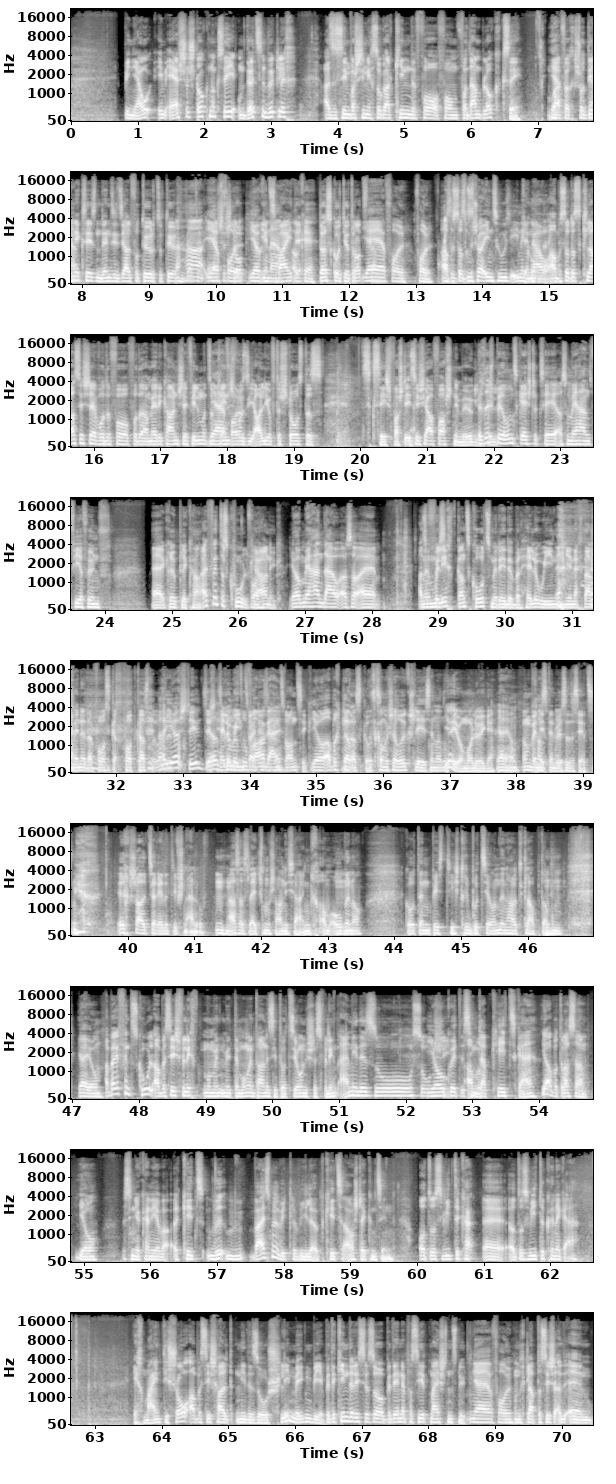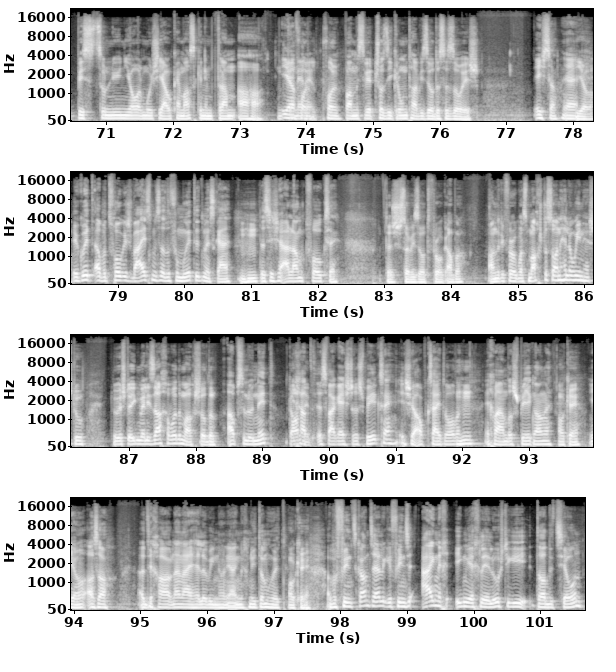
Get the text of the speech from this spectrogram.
bin ich auch im ersten Stock noch gesehen. Und dort sind wirklich, also sind wahrscheinlich sogar Kinder von, von, von diesem Block gesehen. Die Ja. einfach schon Ja. drinnen gesehen sind und dann sind sie halt von Tür zu Tür. Aha, ja, voll. Stock, Ja, genau. zweiten. Okay. Das geht ja trotzdem. Ja, ja, voll, voll. Also, so dass das- man schon ins Haus reinkommt. Genau, eigentlich. aber so das Klassische, wo du von, von den amerikanischen Filmen so Ja, kennst, voll. wo sie alle auf der Straße, das, das siehst fast, es ist ja auch fast nicht möglich. ja, das ist bei uns gestern gesehen. Also wir haben vier, fünf äh, Grüppli gehabt. ich finde das cool, keine Ahnung. Ja, wir haben auch, also, äh, Also Man vielleicht ganz kurz, wir reden über Halloween, je nachdem, wenn ihr den Podcast hört. ah, ja, stimmt. Das ja, ist das Halloween drauf an, gell? 2020. Ja, aber ich glaube, Das das, kann man schon rückschließen, oder? Ja, ja, mal schauen. Ja, ja. Und wenn Kannst- nicht, dann wissen wir das jetzt. Ich schalte es ja relativ schnell auf. Mhm. Also das letzte Mal schaue ich es ja eigentlich am oben noch. Geht dann, bis die Distribution dann halt klappt. Aber, Mhm. Ja, ja. Aber ich finde es cool, aber es ist vielleicht, mit der momentanen Situation ist das vielleicht auch nicht so, so Ja, gut, es sind, glaube ich, Kids, gell? Ja, aber trotzdem. Also, ja. Es sind ja keine Erwa- Kids, weiß man mittlerweile, ob Kids ansteckend sind oder es weiter, äh, oder es weiter können geben. Ich meinte schon, aber es ist halt nicht so schlimm irgendwie. Bei den Kindern ist ja so, bei denen passiert meistens nichts. Ja, ja, voll. Und ich glaube, das ist, äh, bis zu neun Jahren musst du ja auch keine Maske im Tram anhaben. Ja, generell. voll, voll. Vor allem, es wird schon seinen Grund haben, wieso das so ist. Ist so, ja. Ja. ja. gut, aber die Frage ist, weiß man es oder vermutet man es, gell? Das ist ja auch lange die Frage. Das ist sowieso die Frage. Aber andere Frage, was machst du so an Halloween? Hast du, du hast irgendwelche Sachen, die du machst, oder? Absolut nicht. Gar ich nicht? es war gestern ein Spiel gewesen, ist ja abgesagt worden. Ich war an das Spiel gegangen. Okay, Ja, also, also ich habe, nein, nein, Halloween habe ich eigentlich nicht am Hut. okay. Aber ich finde es ganz ehrlich, ich finde es eigentlich irgendwie ein eine lustige Tradition.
